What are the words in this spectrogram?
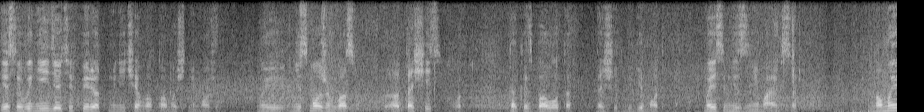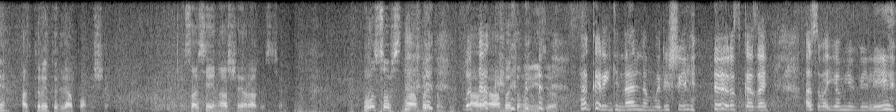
Если вы не идете вперед, мы ничем вам помочь не можем. Мы не сможем вас э, тащить, вот как из болота, тащить бегемот. Мы этим не занимаемся. Но мы открыты для помощи со всей нашей радостью. Вот, собственно, об этом, Вот так. об этом и видео. Так оригинально мы решили рассказать о своем юбилее.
